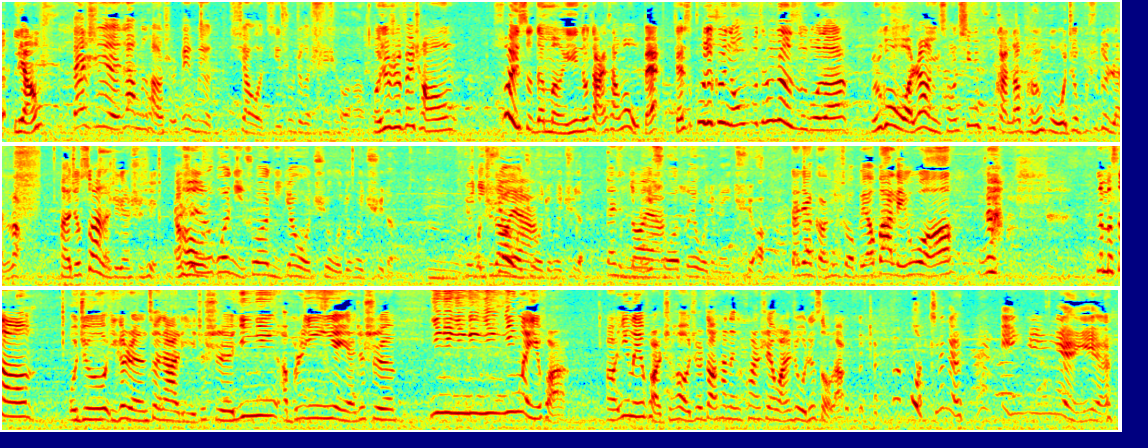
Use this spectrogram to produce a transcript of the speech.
凉，但是浪木老师并没有向我提出这个需求啊。我就是非常晦涩的问伊，侬大概想我下班？但是过来看侬副称头是觉得，如果我让你从青浦赶到彭浦，我就不是个人了，啊，就算了这件事情。然后如果你说你叫我去，我就会去的。嗯，就你叫我去，。我就会去的。但是你没说，所以我就没去啊。大家搞清楚，不要霸凌我哦。那么桑，我就一个人坐在那里，就是嘤嘤啊，不是莺莺燕燕，就是嘤嘤嘤嘤嘤嘤了一会儿，呃，嘤了一会儿之后，就是到他那个矿时间完了之后，我就走了。我真的莺莺燕燕。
